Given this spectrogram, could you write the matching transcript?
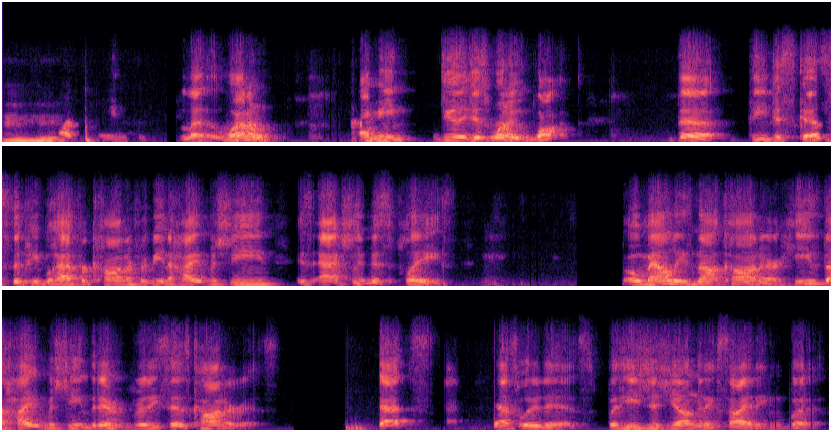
Mm-hmm. I mean, let, why don't I mean, do they just want to walk? The the disgust that people have for Conor for being a hype machine is actually misplaced. O'Malley's not Conor. He's the hype machine that everybody says Conor is. That's that's what it is. But he's just young and exciting. But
